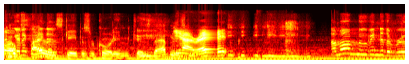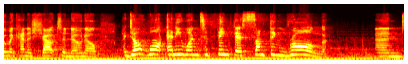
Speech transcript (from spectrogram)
I'm hope gonna kind of- Syrinscape is recording because that means yeah, right? I'm gonna move into the room and kind of shout to Nono, I don't want anyone to think there's something wrong. And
